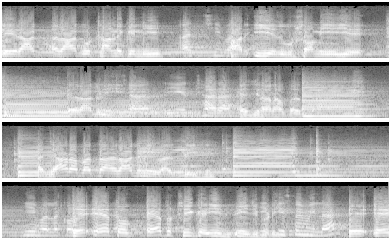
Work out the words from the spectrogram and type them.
ये राग राग उठाने के लिए। अच्छी बात। और ये गोस्वामी ये रागनी है। ये झारा है। झारा बता है। झारा बता रागनी बजती है। ये वाला कौन ए, ए तो ए तो ठीक है ये ये बड़ी। किसमें मिला? है ए ए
